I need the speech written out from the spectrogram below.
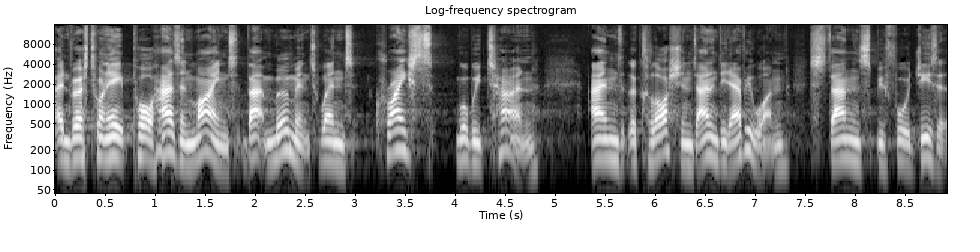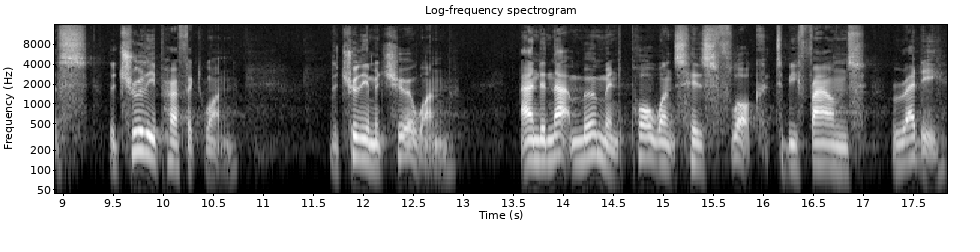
In verse 28, Paul has in mind that moment when Christ will return and the Colossians, and indeed everyone, stands before Jesus, the truly perfect one, the truly mature one. And in that moment, Paul wants his flock to be found ready,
